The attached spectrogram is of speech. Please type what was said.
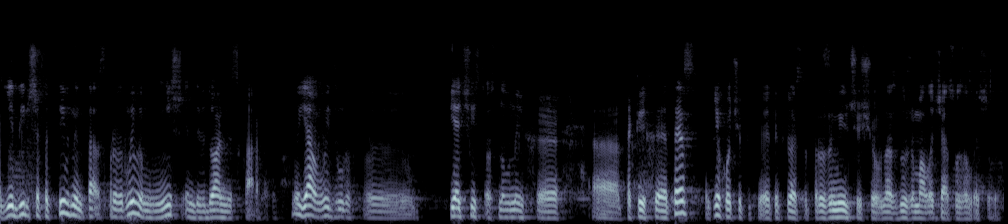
є більш ефективним та справедливим ніж індивідуальні скарги? Ну я виділив е, 5-6 основних е, е, таких е, тез, які хочу підкреслити, розуміючи, що в нас дуже мало часу залишилось.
